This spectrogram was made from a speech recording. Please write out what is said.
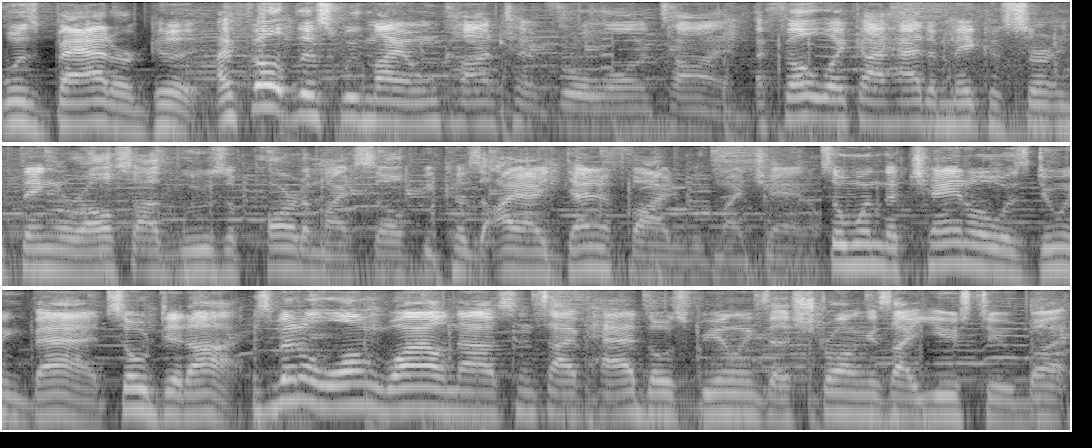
was bad or good. I felt this with my own content for a long time. I felt like I had to make a certain thing or else I'd lose a part of myself because I identified with my channel. So when the channel was doing bad, so did I. It's been a long while now since I've had those feelings as strong as I used to, but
